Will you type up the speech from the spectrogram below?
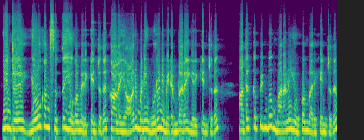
இன்று யோகம் சித்த யோகம் இருக்கின்றது. காலை ஆறு மணி ஒரு நிமிடம் வரை இருக்கின்றது. அதற்கு பின்பு மரண யோகம் வருகின்றது.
